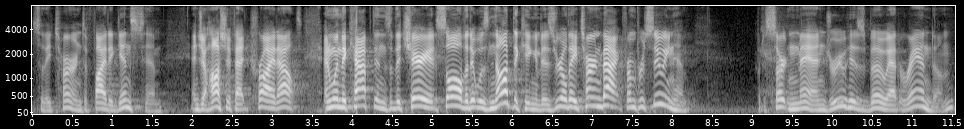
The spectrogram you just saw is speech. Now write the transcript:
So they turned to fight against him. And Jehoshaphat cried out. And when the captains of the chariots saw that it was not the king of Israel, they turned back from pursuing him. But a certain man drew his bow at random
